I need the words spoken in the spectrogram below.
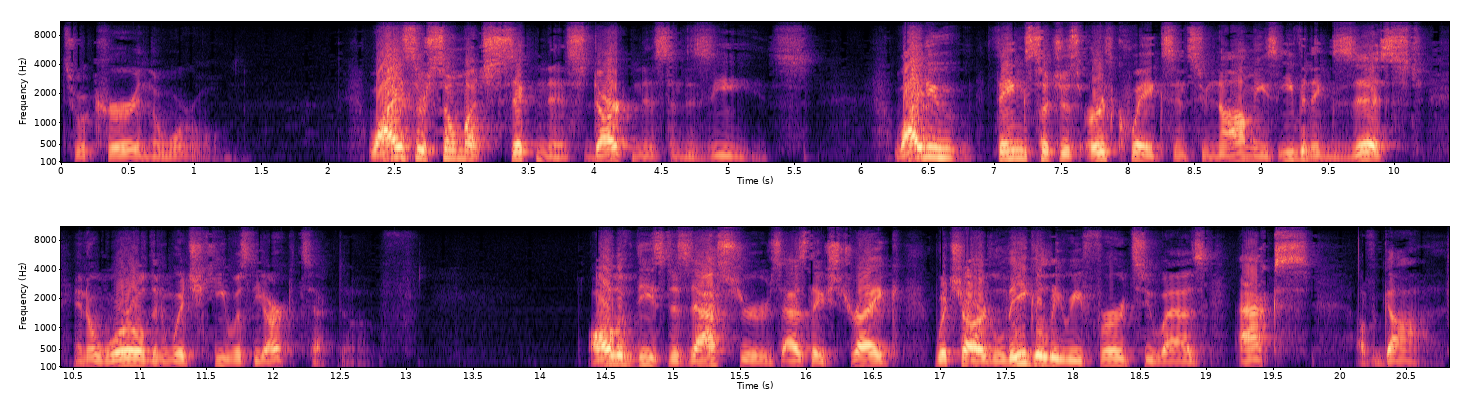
to occur in the world? Why is there so much sickness, darkness, and disease? Why do things such as earthquakes and tsunamis even exist in a world in which he was the architect of? All of these disasters, as they strike, which are legally referred to as acts of God.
